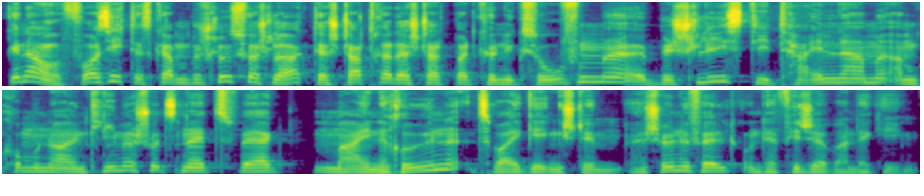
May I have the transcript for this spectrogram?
genau, Vorsicht, es gab einen Beschlussvorschlag. Der Stadtrat der Stadt Bad Königshofen äh, beschließt die Teilnahme am kommunalen Klimaschutznetzwerk Main-Rhön. Zwei Gegenstimmen. Herr Schönefeld und Herr Fischer waren dagegen.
